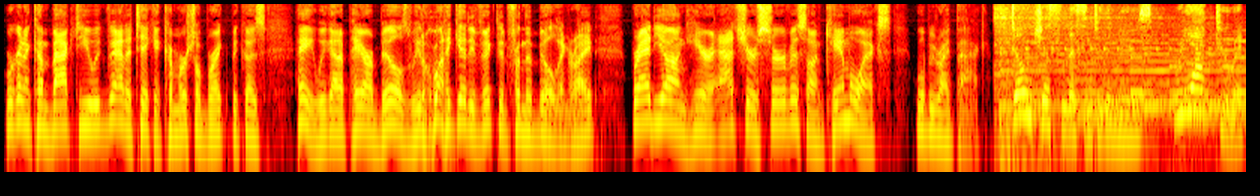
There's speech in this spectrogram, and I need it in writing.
We're going to come back to you. We've got to take a commercial break because, hey, we got to pay our bills. We don't want to get evicted from the building, right? Brad Young here at your service on KMOX. We'll be right back. Don't just listen to the news, react to it.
